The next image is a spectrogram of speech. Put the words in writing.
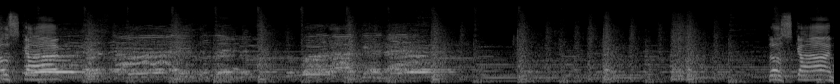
The sky. The sky.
